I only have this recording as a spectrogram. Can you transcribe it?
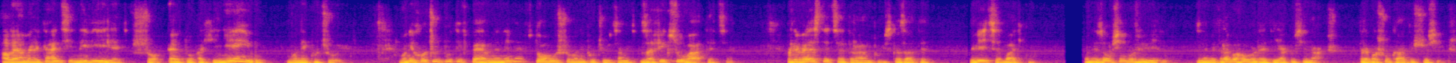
але американці не вірять, що ету ахінею вони почують. Вони хочуть бути впевненими в тому, що вони почують саме це. зафіксувати це, привести це Трампу і сказати: дивіться, батько, вони зовсім божевільні. З ними треба говорити якось інакше. Треба шукати щось інше.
